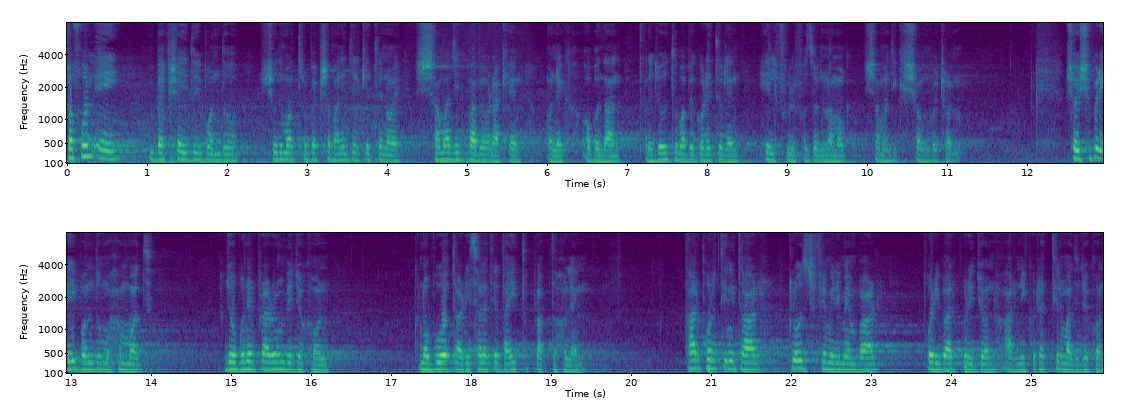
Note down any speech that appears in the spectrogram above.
সফল এই ব্যবসায়ী দুই বন্ধু শুধুমাত্র ব্যবসা বাণিজ্যের ক্ষেত্রে নয়, সামাজিকভাবেও রাখেন অনেক অবদান। তারা যৌথভাবে গড়ে তোলেন হেলফুল ফজল নামক সামাজিক সংগঠন। শৈশবের এই বন্ধু মোহাম্মদ যৌবনের প্রারম্ভে যখন নবুয়ত আর রিসালাতের দায়িত্ব প্রাপ্ত হলেন, তারপর তিনি তার ক্লোজড ফ্যামিলি মেম্বার পরিবার, পরিজন আর নিকটাত্মীয়ের মাঝে যখন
